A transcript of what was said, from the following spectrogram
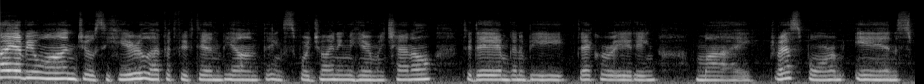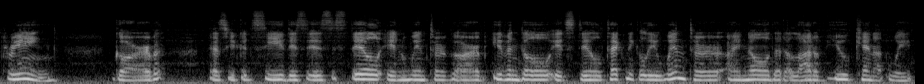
Hi everyone, Josie here, Life at 50 and Beyond. Thanks for joining me here on my channel. Today I'm going to be decorating my dress form in spring garb. As you can see, this is still in winter garb. Even though it's still technically winter, I know that a lot of you cannot wait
